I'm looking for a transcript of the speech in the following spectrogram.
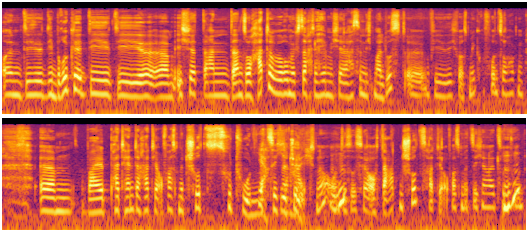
Und die, die Brücke, die, die ähm, ich jetzt dann, dann so hatte, warum ich sagte, hey Michael, hast du nicht mal Lust, äh, irgendwie sich vors Mikrofon zu hocken? Ähm, weil Patente hat ja auch was mit Schutz zu tun, mit Ja, Sicherheit. natürlich. Ne? Und das ist ja auch Datenschutz, hat ja auch was mit Sicherheit zu tun.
